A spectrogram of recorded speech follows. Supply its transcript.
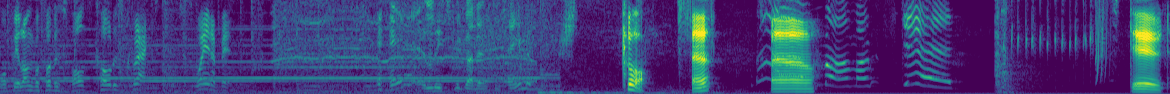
Won't be long before this vault's code is cracked. Just wait a bit. At least we got entertainment. Cool. Uh. Oh. Mom, I'm scared. Dude.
